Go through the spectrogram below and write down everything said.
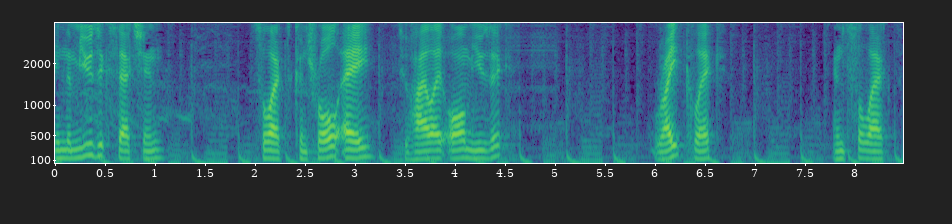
In the music section, select Control A to highlight all music, right click, and select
